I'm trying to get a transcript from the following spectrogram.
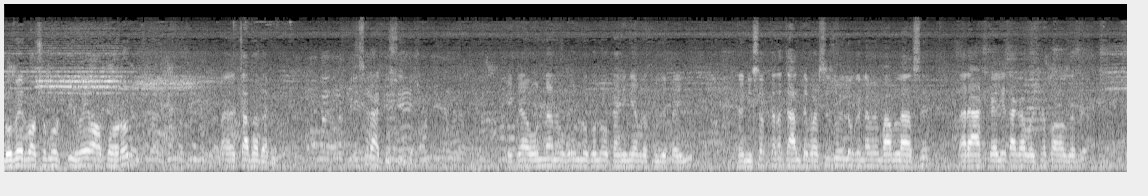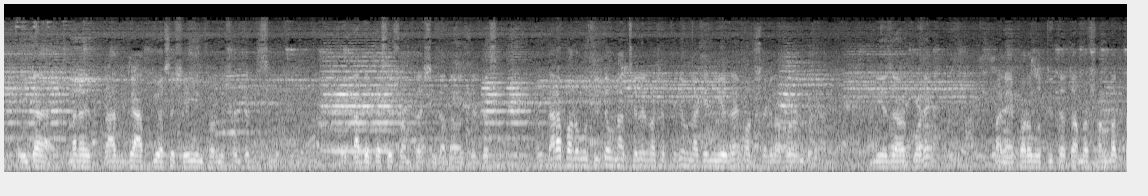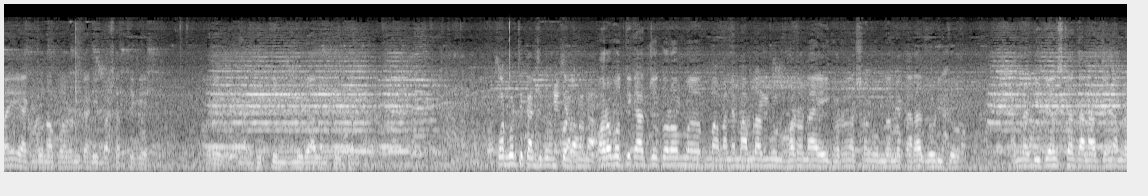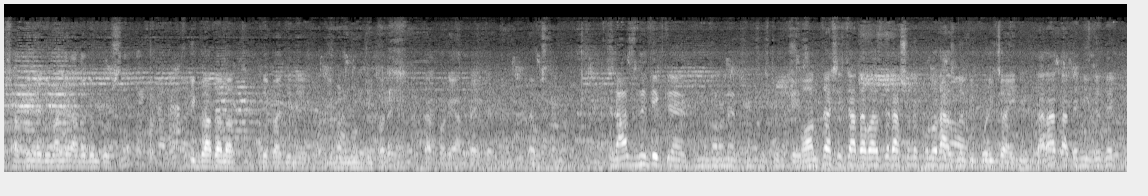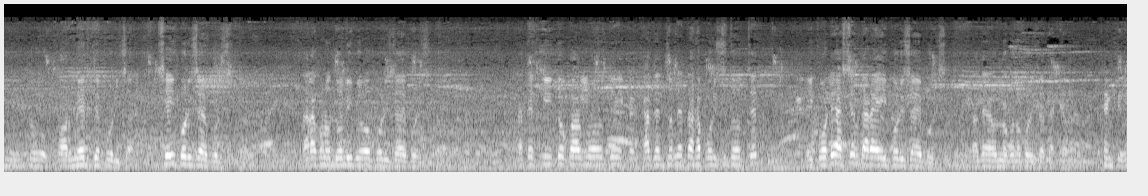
লোভের বশবর্তী হয়ে অপহরণ চাঁদা দাবি করে। এছাড়া আর এটা অন্যান্য অন্য কোনো কাহিনী আমরা খুঁজে পাইনি। এটা নিশ্চয় তারা জানতে পারছে যে ওই লোকের নামে মামলা আছে, তারা আটকাইলে টাকা পয়সা পাওয়া যাবে। এইটা মানে তার যে আত্মীয় আছে, সেই ইনফরমেশনটা দিচ্ছিল তাদের কাছে, সন্ত্রাসী দাদাবাসদের কাছে। তারা পরবর্তীতে ওনার ছেলের বাসা থেকে ওনাকে নিয়ে যায় মোটরসাইকেল অপহরণ করে। নিয়ে যাওয়ার পরে মানে পরবর্তীতে তো আমরা সংবাদ পাই একজন অপহরণকারী বাসার থেকে মানে ভিত্তিম নুরে আলমকে উদ্ধার করে। পরবর্তী কার্যক্রম কি পরবর্তী কার্যক্রম মানে মামলার মূল ঘটনা এই ঘটনার সঙ্গে অন্যান্য কারা জড়িত আমরা ডিটেলসটা জানার জন্য আমরা সাত দিনের রিমান্ডের আবেদন করছি। বিজ্ঞ আদালত যে কয়দিনের রিমান্ড মঞ্জুর করে তারপরে আমরা এটার ব্যবস্থা নেব। রাজনৈতিক কোনো ধরনের সন্ত্রাসী চাঁদাবাজদের আসলে কোনো রাজনৈতিক পরিচয় নেই। তারা তাদের নিজেদের কিন্তু কর্মের যে পরিচয় সেই পরিচয়ে পরিচিত হবে। তারা কোনো দলীয় পরিচয়ে পরিচিত হবে। তাদের কৃতকর্ম যে কাজের জন্য তারা পরিচিত হচ্ছে এই কোর্টে আসছেন তারা এই পরিচয়ে পরিচিত। তাদের অন্য কোনো পরিচয় থাকতে পারে থ্যাংক ইউ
